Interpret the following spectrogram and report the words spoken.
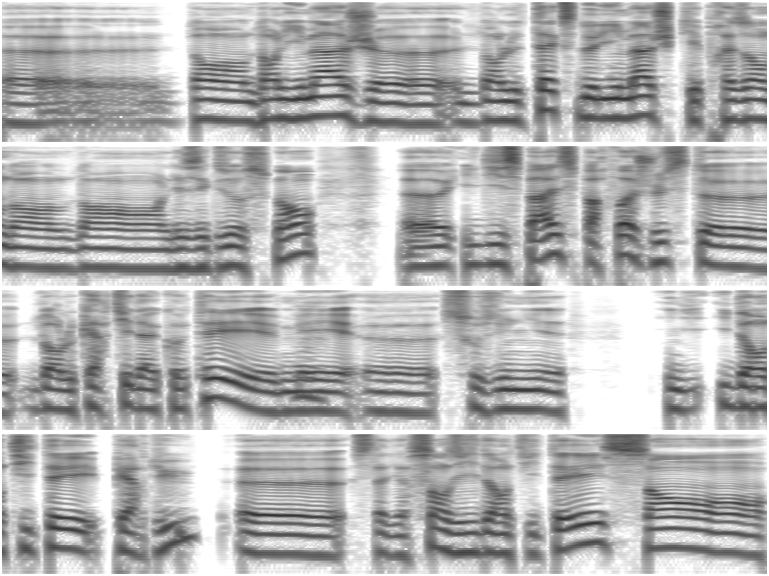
euh, dans, l'image, euh, dans le texte de l'image qui est présent dans, les exaucements. ils disparaissent parfois juste dans le quartier d'à côté, mais sous une, identité perdue, c'est-à-dire sans identité, sans,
